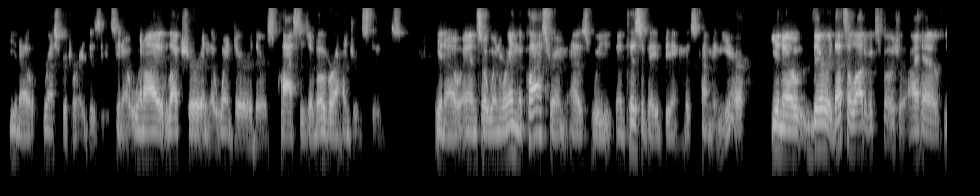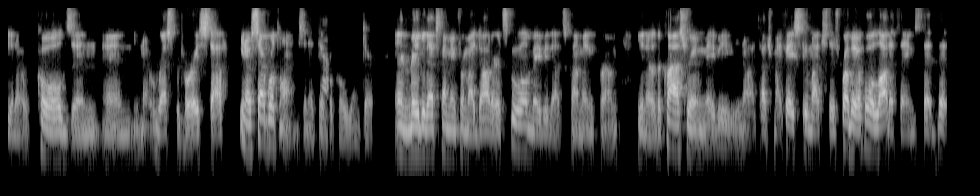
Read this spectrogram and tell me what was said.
you know respiratory disease. You know when I lecture in the winter, there's classes of over hundred students you know and so when we're in the classroom as we anticipate being this coming year you know there that's a lot of exposure. I have you know colds and and you know respiratory stuff you know several times in a typical yeah. winter. And maybe that's coming from my daughter at school. Maybe that's coming from you know the classroom. Maybe you know i touch my face too much. There's probably a whole lot of things that, that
